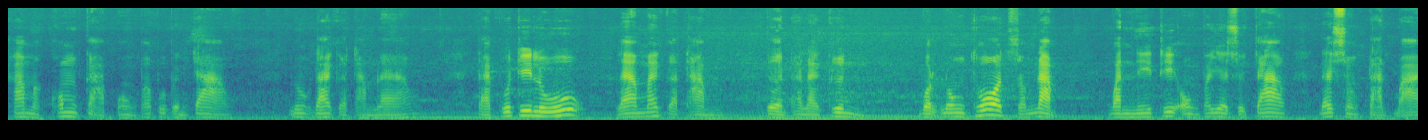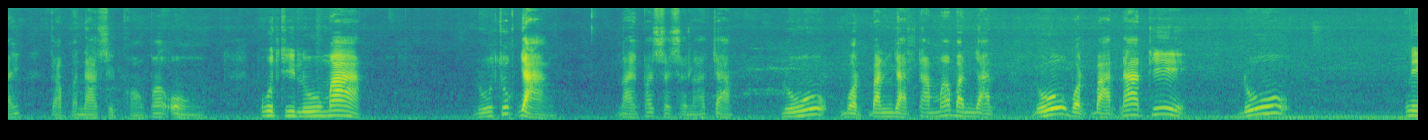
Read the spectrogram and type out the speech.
เข้ามาค้มกราบองค์พระผู้เป็นเจ้า ลูกได้กระทำแล้ว แต่ผู้ที่รู้แล้วไม่กระทำเกิดอะไรขึ้น บทลงโทษสำหรับวันนี้ที่องค์พระเยซูเจ้าได้ทรงตรัสไว้ กับบรรดาศิษย์ของพระองค์ ผู้ที่รู้มาก รู้ทุกอย่างในพระศาสนาจักร รู้บทบัญญัติธรรมบัญญัติ รู้บทบาทหน้าที่รู้มี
